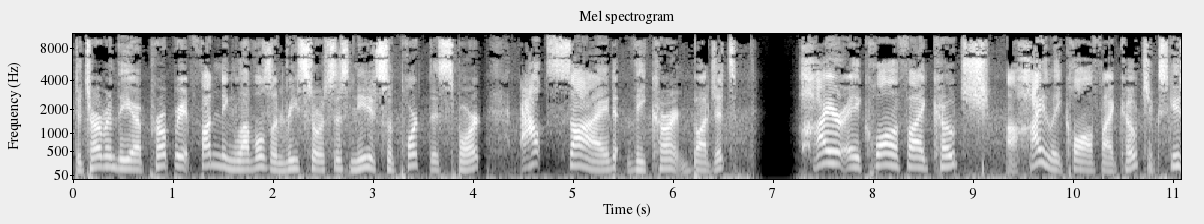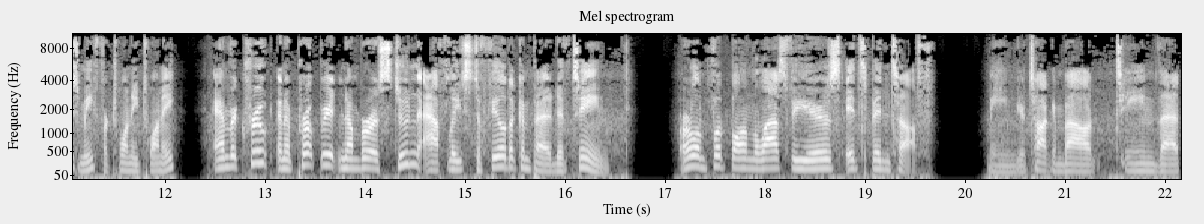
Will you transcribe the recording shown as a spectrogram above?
determine the appropriate funding levels and resources needed to support this sport outside the current budget. Hire a qualified coach, a highly qualified coach, excuse me, for 2020, and recruit an appropriate number of student athletes to field a competitive team. Earlham football in the last few years, it's been tough. I mean, you're talking about a team that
